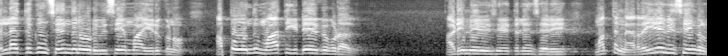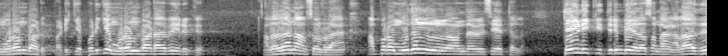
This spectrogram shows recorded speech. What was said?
எல்லாத்துக்கும் சேர்ந்துன ஒரு விஷயமா இருக்கணும். அப்போ வந்து மாற்றிக்கிட்டே இருக்கக்கூடாது. அடிமை விஷயத்துலையும் சரி மற்ற நிறைய விஷயங்கள் முரண்பாடு. படிக்க படிக்க முரண்பாடாகவே இருக்குது அதை தான் நான் சொல்கிறேன் அப்புறம் முதல் அந்த விஷயத்தில் தேனிக்கு திரும்பி எதை சொன்னாங்க. அதாவது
